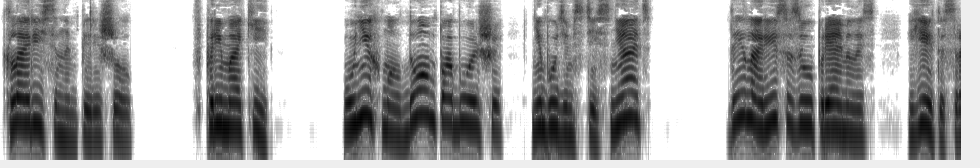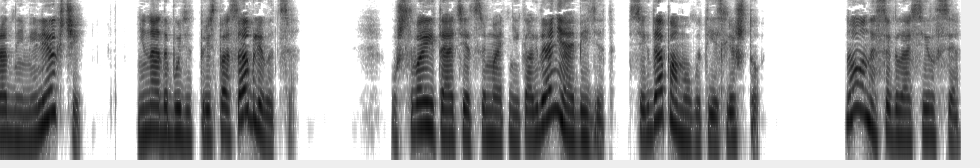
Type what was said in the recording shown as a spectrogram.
К Ларисиным перешел. В примаки. У них, мол, дом побольше, не будем стеснять. Да и Лариса заупрямилась, ей-то с родными легче, не надо будет приспосабливаться. Уж свои-то отец и мать никогда не обидят, всегда помогут, если что. Но он и согласился.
